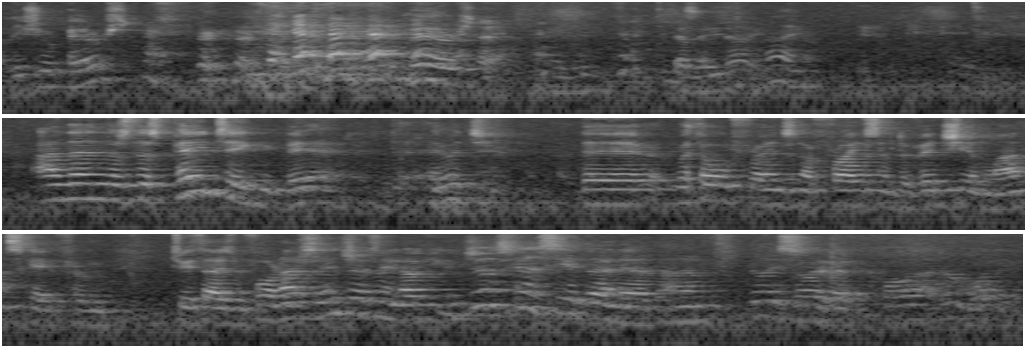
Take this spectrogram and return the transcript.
Are these your pairs? pairs. And then there's this painting, the, the image, the With Old Friends in a Frightened and Da Vincian landscape from 2004. And actually, interestingly enough, you can just kind of see it down there, and I'm really sorry about the quality. I don't know what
